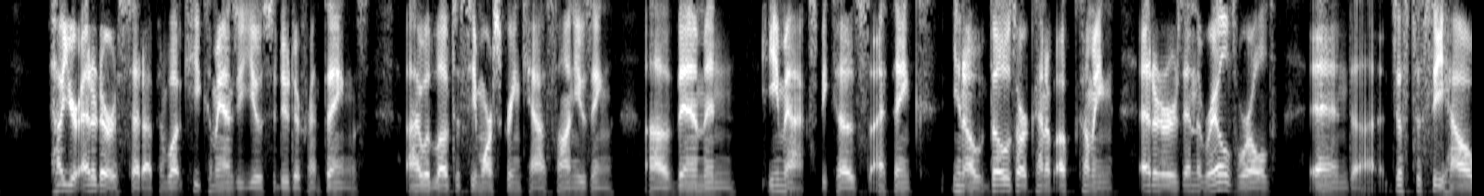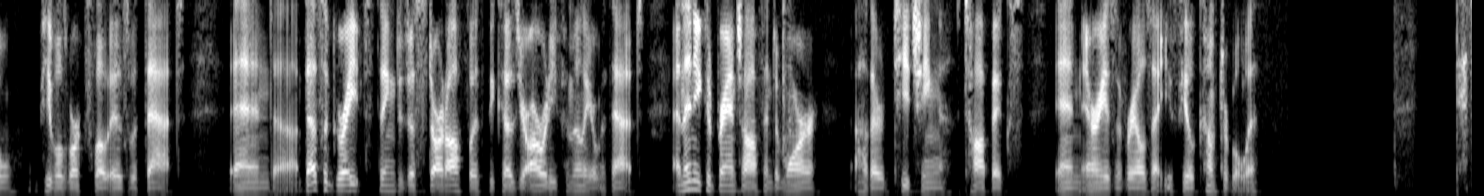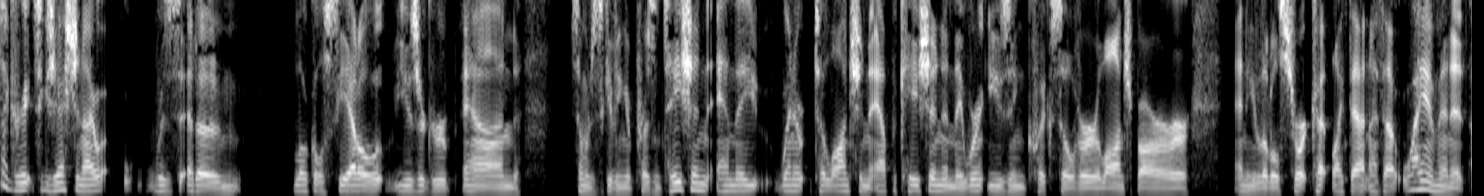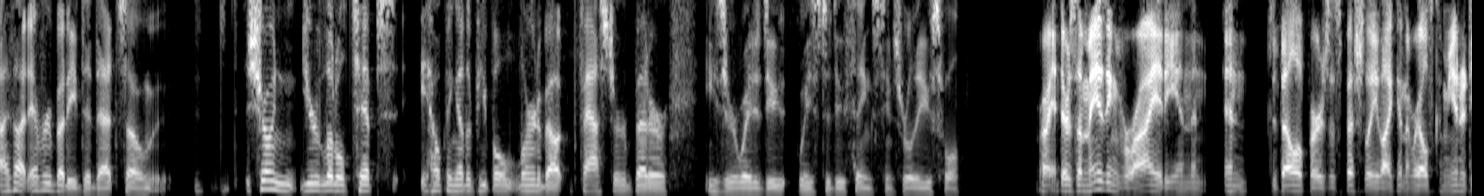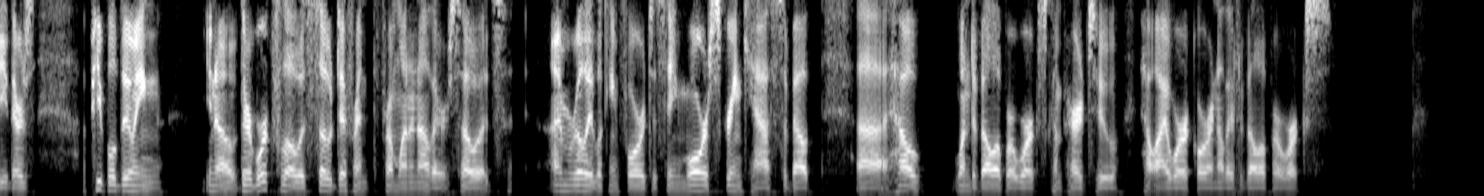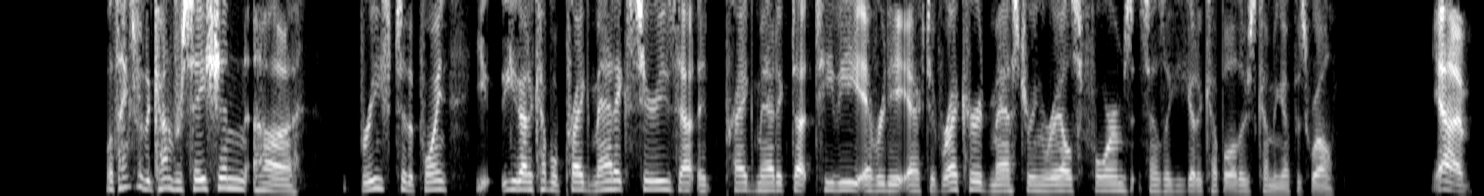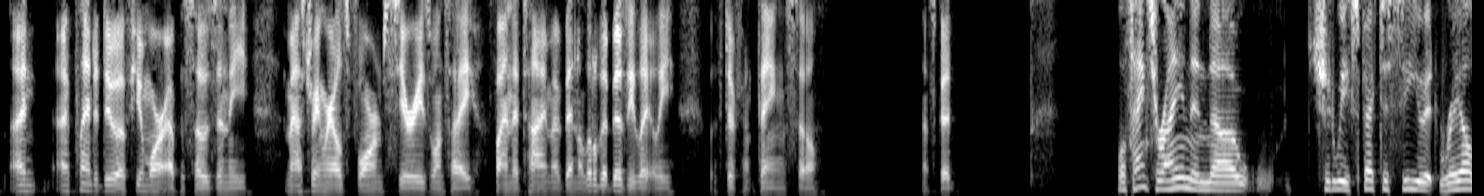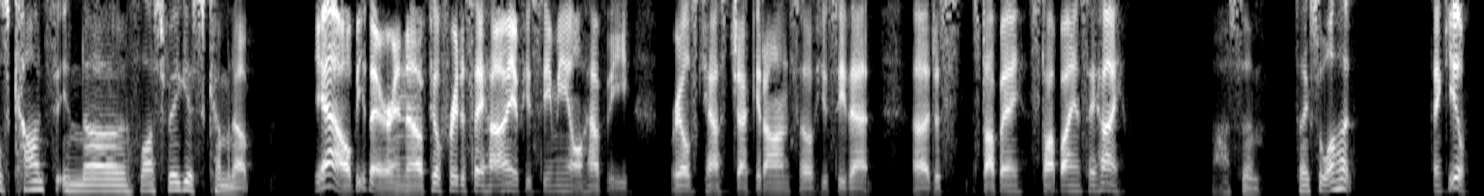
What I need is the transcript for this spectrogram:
how your editor is set up, and what key commands you use to do different things. I would love to see more screencasts on using uh, Vim and Emacs because I think you know those are kind of upcoming editors in the Rails world, and uh, just to see how people's workflow is with that. And uh, that's a great thing to just start off with because you're already familiar with that. And then you could branch off into more other teaching topics and areas of Rails that you feel comfortable with. That's a great suggestion. I was at a local Seattle user group and someone was giving a presentation and they went to launch an application and they weren't using Quicksilver or LaunchBar or any little shortcut like that. And I thought, wait a minute, I thought everybody did that. So showing your little tips, helping other people learn about faster, better, easier way to do ways to do things seems really useful. Right. There's amazing variety in the in developers, especially like in the Rails community. There's people doing, you know, their workflow is so different from one another. So it's I'm really looking forward to seeing more screencasts about uh, how one developer works compared to how I work or another developer works. Well, thanks for the conversation. Uh, brief to the point. You you got a couple pragmatic series out at pragmatic.tv, Everyday Active Record, Mastering Rails Forms. It sounds like you got a couple others coming up as well. Yeah, I, I, I plan to do a few more episodes in the Mastering Rails Forms series once I find the time. I've been a little bit busy lately with different things, so that's good. Well, thanks, Ryan. And uh, should we expect to see you at RailsConf in uh, Las Vegas coming up? Yeah, I'll be there, and uh, feel free to say hi if you see me. I'll have the Railscast jacket on, so if you see that, uh, just stop by, stop by, and say hi. Awesome. Thanks a lot. Thank you.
